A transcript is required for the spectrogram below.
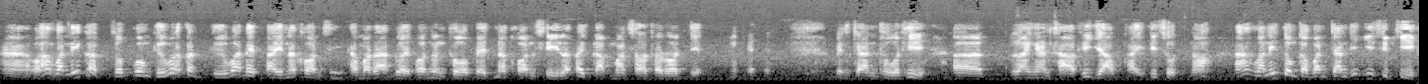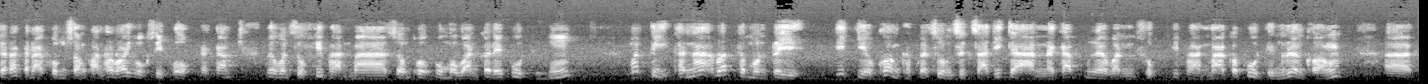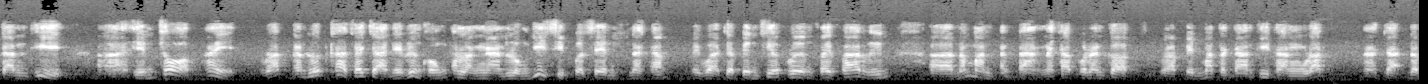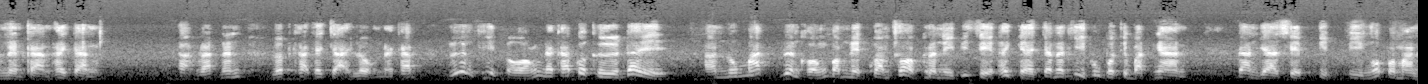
อ่าว่าวันนี้ก็สมพงษ์ถือว่าก็ถือว่าได้ไปนครศรีธรรมราชด้วยเพราะนั่นโทรเป็นนครศรีแล้วค่อยกลับมาสทรเจ็ด เป็นการโทรที่รายงานข่าวที่ยาวไกลที่สุดเนาะอะวันนี้ตรงกับวันจันทร์ที่ 24 กรกฎาคม 2566 นะครับ เมื่อวันศุกร์ที่ผ่านมาสมพงษ์ภูมิวันก็ได้พูดถึงมติคณะรัฐมนตรีที่เกี่ยวข้องกับกระทรวงศึกษาธิการนะครับ เมื่อวันศุกร์ที่ผ่านมาก็พูดถึงเรื่องของอการที่เห็นชอบให้ รัฐการลดค่าใช้จ่ายในเรื่องของพลังงานลง 20%นะครับ ไม่ว่าจะเป็นเชื้อเพลิงไฟฟ้าหรืออน้ำมันต่างๆนะครับ เพราะนั้นก็เป็นมาตรการที่ทางรัฐจะดำเนินการให้กันภาครัฐนั้นลดค่าใช้จ่ายลงนะครับ เรื่องที่สองนะครับก็คือได้อนุมัติเรื่องของบำเหน็จความชอบกรณีพิเศษให้แก่เจ้าหน้าที่ผู้ปฏิบัติงาน ด้านยาเสพติดปีงบประมาณ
